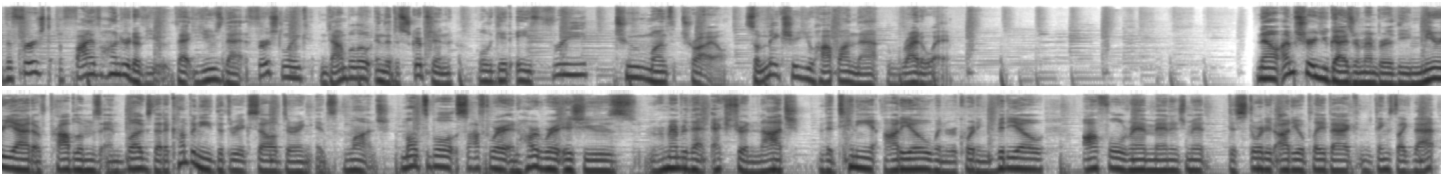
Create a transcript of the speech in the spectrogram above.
the first 500 of you that use that first link down below in the description will get a free two month trial. So make sure you hop on that right away. Now, I'm sure you guys remember the myriad of problems and bugs that accompanied the 3XL during its launch. Multiple software and hardware issues, remember that extra notch, the tinny audio when recording video, awful RAM management, distorted audio playback, and things like that.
